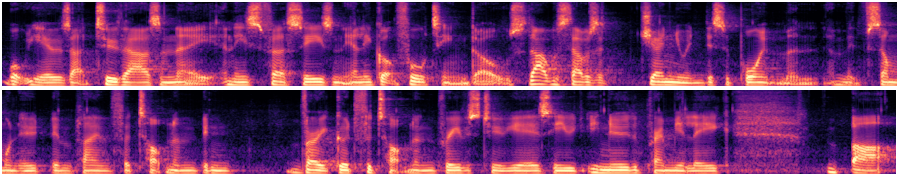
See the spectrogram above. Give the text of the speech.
what year was that? 2008 and his first season he only got 14 goals. That was that was a genuine disappointment. I mean someone who'd been playing for tottenham been very good for tottenham the previous two years. He, he knew the premier league. But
